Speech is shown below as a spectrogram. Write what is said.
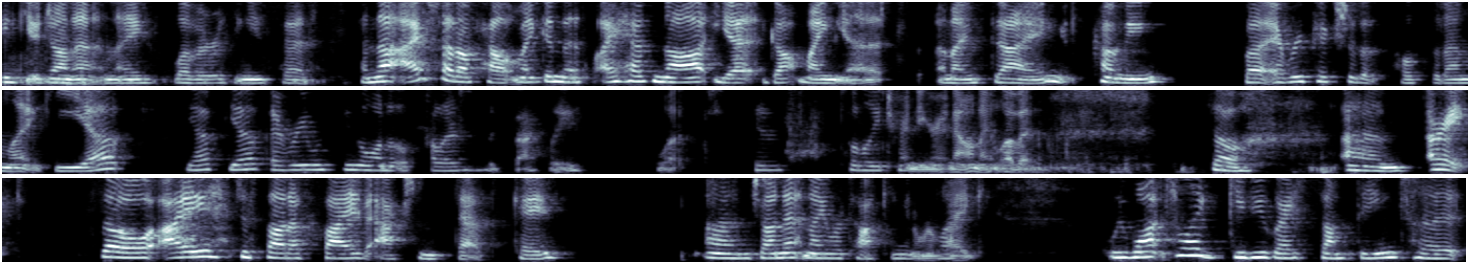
Thank you, Jonna, and I love everything you said. And that eyeshadow palette, my goodness, I have not yet got mine yet, and I'm dying. It's coming. But every picture that's posted, I'm like, yep, yep, yep. Every single one of those colors is exactly what is totally trending right now, and I love it. So, um, all right. So I just thought of five action steps. Okay. Um, and I were talking, and we're like, we want to like give you guys something to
